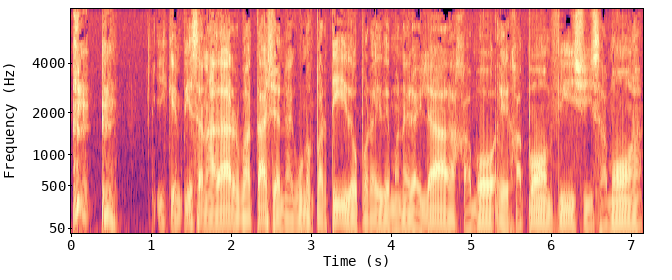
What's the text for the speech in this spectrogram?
y que empiezan a dar batalla en algunos partidos por ahí de manera aislada, Japón, eh, Japón Fiji, Samoa,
